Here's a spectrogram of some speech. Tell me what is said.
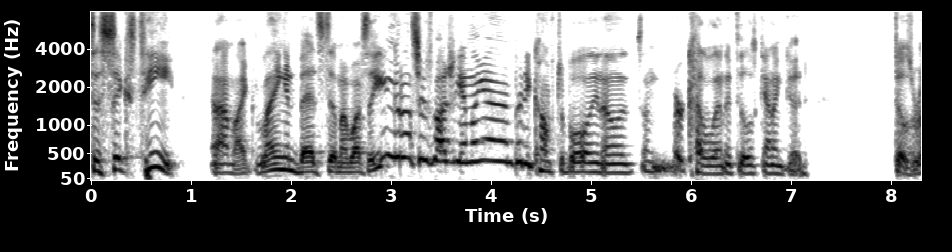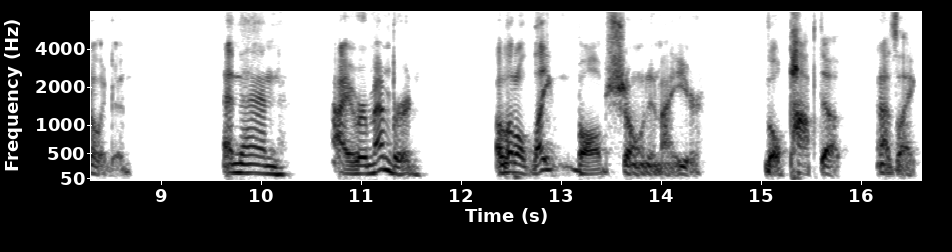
to 16. And I'm like laying in bed still. My wife's like, You can go downstairs watch a game. I'm like, I'm pretty comfortable. You know, um, we're cuddling. It feels kind of good. Feels really good. And then I remembered a little light bulb shone in my ear, a little popped up. And I was like,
